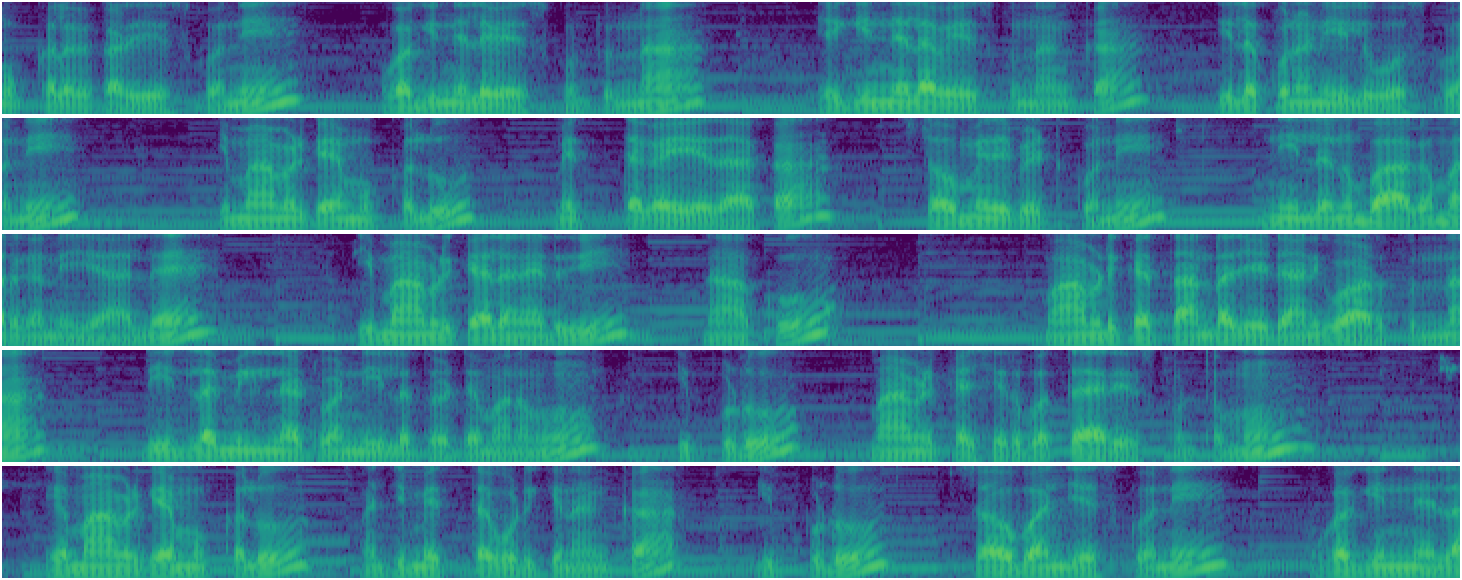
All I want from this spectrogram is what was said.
ముక్కలుగా కట్ చేసుకొని ఒక గిన్నెలో వేసుకుంటున్నా. ఈ గిన్నెలో వేసుకున్నాక ఇలా కొన్ని నీళ్ళు పోసుకొని ఈ మామిడికాయ ముక్కలు మెత్తగా అయ్యేదాకా స్టవ్ మీద పెట్టుకొని నీళ్ళను బాగా మరగనియాలి ఈ మామిడికాయలు అనేటివి నాకు మామిడికాయ తండా చేయడానికి వాడుతున్నా. దీంట్లో మిగిలినటువంటి నీళ్ళతోటే మనము ఇప్పుడు మామిడికాయ షర్బత్ తయారు చేసుకుంటాము. ఇక మామిడికాయ ముక్కలు మంచి మెత్తగా ఉడికినాక ఇప్పుడు స్టవ్ బంద్ చేసుకొని ఒక గిన్నెల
